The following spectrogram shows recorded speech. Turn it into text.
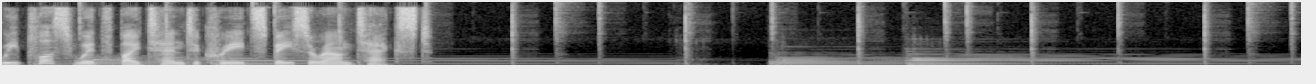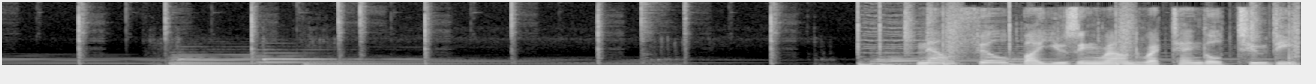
We plus width by 10 to create space around text. Now fill by using round rectangle 2D.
